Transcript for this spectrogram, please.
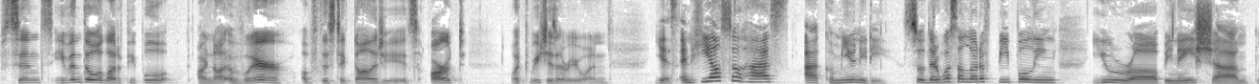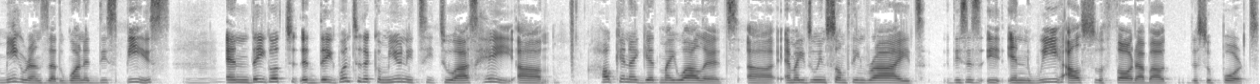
since even though a lot of people are not aware of this technology. It's art what reaches everyone. Yes, and he also has a community. So there mm-hmm. was a lot of people in Europe, in Asia, migrants that wanted this piece, mm-hmm. and they got to, they went to the community to ask, "Hey, um, how can I get my wallet? Uh, am I doing something right?" This is it. and we also thought about the support,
